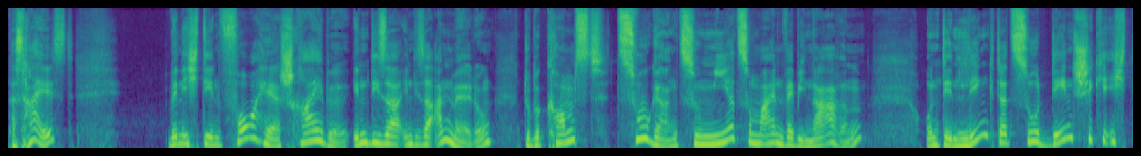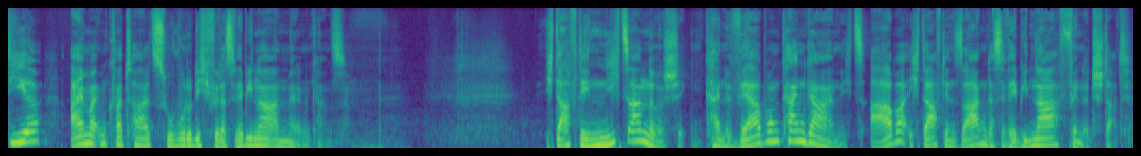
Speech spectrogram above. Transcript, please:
das heißt, wenn ich den vorher schreibe in dieser, in dieser Anmeldung, du bekommst Zugang zu mir, zu meinen Webinaren und den Link dazu, den schicke ich dir einmal im Quartal zu, wo du dich für das Webinar anmelden kannst. Ich darf denen nichts anderes schicken. Keine Werbung, kein gar nichts. Aber ich darf denen sagen, das Webinar findet statt.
